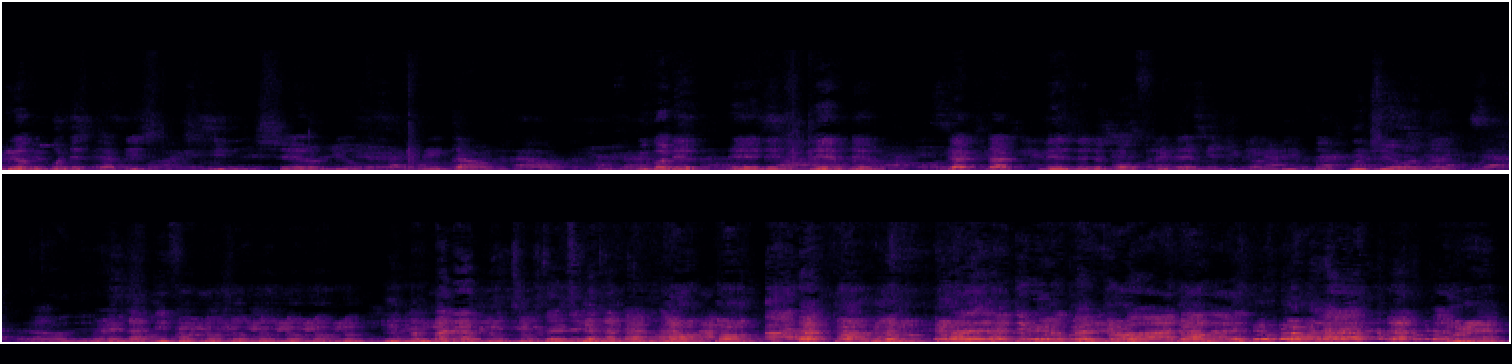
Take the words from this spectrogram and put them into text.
Creole people they start is in Sierra Leone, Freetown, because the uh, the slave the that that place that they call Freetown means you can live there. Which year was that? Uh, very nice. Look, look, look, look, look, look, look. Remember that blue blue that in Don't, don't, don't, look, look, don't know, they will don't. call don't, don't, During,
